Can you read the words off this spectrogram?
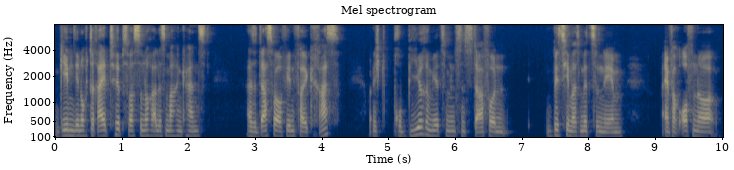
und geben dir noch drei Tipps, was du noch alles machen kannst. Also das war auf jeden Fall krass und ich probiere mir zumindest davon ein bisschen was mitzunehmen, einfach offener,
